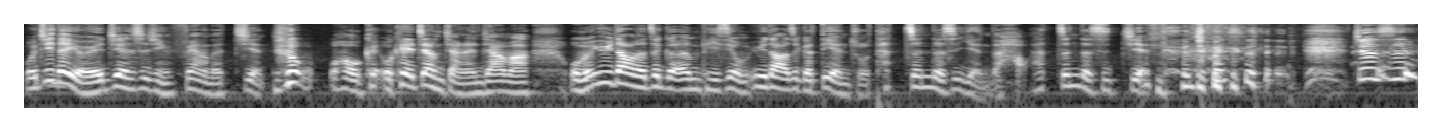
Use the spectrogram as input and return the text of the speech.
我记得有一件事情非常的贱，哇，我可以我可以这样讲人家吗？我们遇到了这个 NPC，我们遇到这个店主，他真的是演的好，他真的是贱，就是就是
